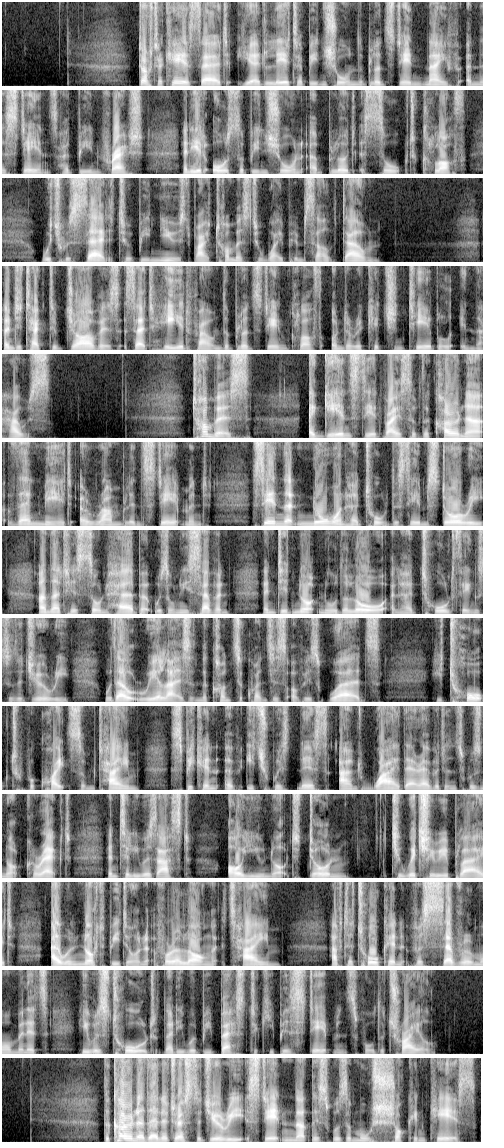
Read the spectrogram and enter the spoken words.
Dr. Kay said he had later been shown the blood-stained knife and the stains had been fresh, and he had also been shown a blood-soaked cloth, which was said to have been used by Thomas to wipe himself down and Detective Jarvis said he had found the blood-stained cloth under a kitchen table in the house. Thomas, against the advice of the coroner, then made a rambling statement, saying that no one had told the same story and that his son Herbert was only seven and did not know the law and had told things to the jury without realizing the consequences of his words. He talked for quite some time, speaking of each witness and why their evidence was not correct, until he was asked, Are you not done? To which he replied, I will not be done for a long time. After talking for several more minutes, he was told that he would be best to keep his statements for the trial. The coroner then addressed the jury, stating that this was a most shocking case.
